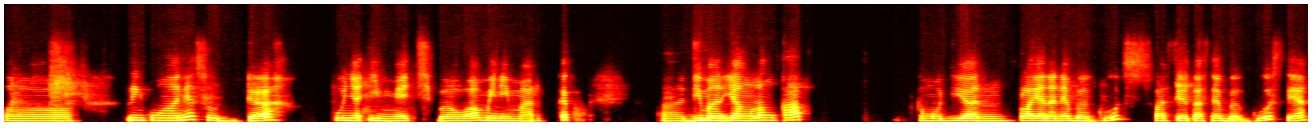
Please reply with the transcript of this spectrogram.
uh, lingkungannya sudah punya image bahwa minimarket uh, yang lengkap, kemudian pelayanannya bagus, fasilitasnya bagus ya,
